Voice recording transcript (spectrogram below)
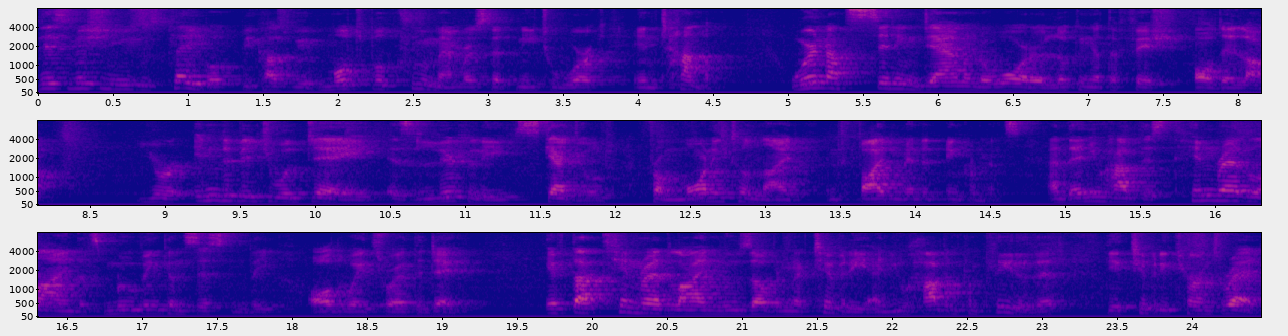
This mission uses Playbook because we have multiple crew members that need to work in tandem. We're not sitting down in the water looking at the fish all day long. Your individual day is literally scheduled from morning till night in five minute increments. And then you have this thin red line that's moving consistently all the way throughout the day. If that thin red line moves over an activity and you haven't completed it, the activity turns red.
